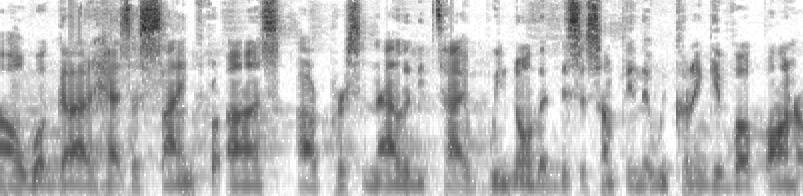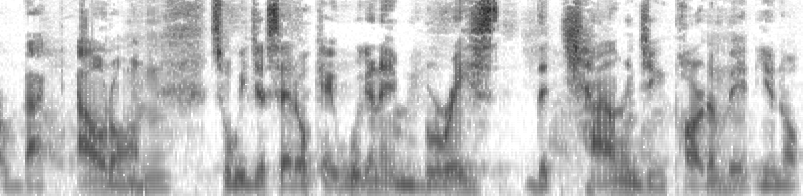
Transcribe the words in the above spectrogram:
Uh, what God has assigned for us, our personality type, we know that this is something that we couldn't give up on or back out on. So we just said, okay, we're going to embrace the challenging part of it, you know,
